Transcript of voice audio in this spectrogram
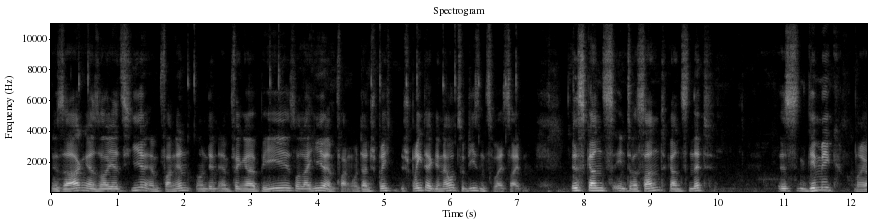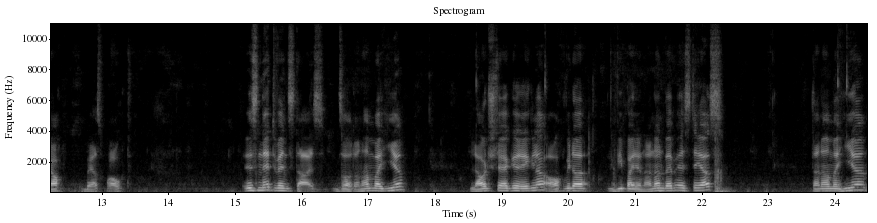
sagen, er soll jetzt hier empfangen und den Empfänger B soll er hier empfangen. Und dann spricht, springt er genau zu diesen zwei Seiten. Ist ganz interessant, ganz nett. Ist ein Gimmick, naja, wer es braucht. Ist nett, wenn es da ist. So, dann haben wir hier Lautstärkeregler, auch wieder wie bei den anderen WebSDRs. Dann haben wir hier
